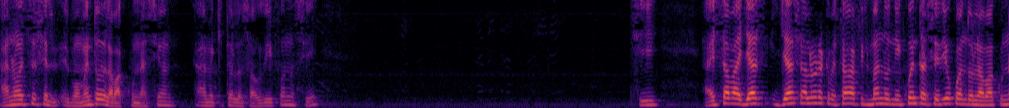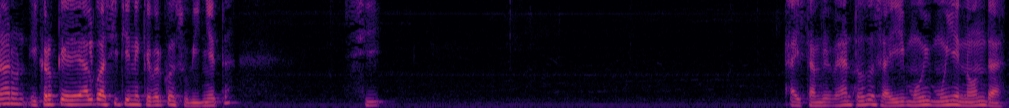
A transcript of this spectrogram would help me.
Ah, no, este es el, momento de la vacunación. Ah, me quito los audífonos, sí. Sí, ahí estaba ya ya a la hora que me estaba filmando, ni cuenta se dio cuando la vacunaron. Y creo que algo así tiene que ver con su viñeta. Sí. Ahí están, vean todos ahí muy, muy en onda.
